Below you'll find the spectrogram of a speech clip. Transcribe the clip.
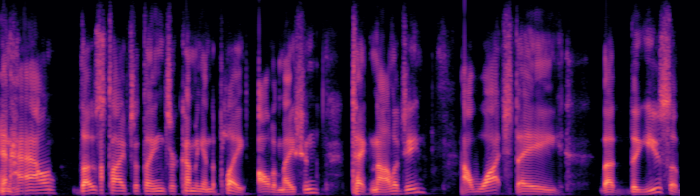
and how those types of things are coming into play. Automation, technology. I watched a the the use of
